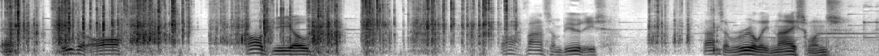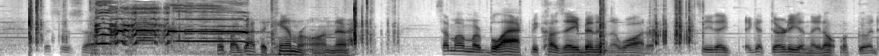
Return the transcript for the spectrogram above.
And these are all all geodes. Oh, I found some beauties. Found some really nice ones. This is. Uh, hope I got the camera on there. Some of them are black because they've been in the water. See, they, they get dirty and they don't look good.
